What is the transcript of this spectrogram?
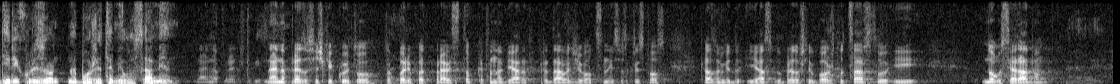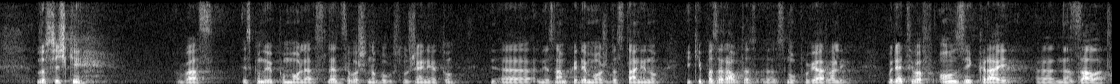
дири хоризонт на Божията милост. Амин. Най-напред за всички, които за първи път правят стъпката на вярата, предават живота си на Исус Христос, казвам ви и аз добре дошли в Божието царство и много се радвам. За всички вас искам да ви помоля, след завършено на богослужението, е, не знам къде може да стане, но екипа за работа е, сме оповярвали. Бъдете в онзи край е, на залата,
